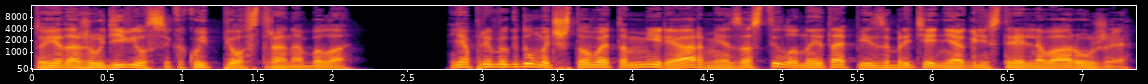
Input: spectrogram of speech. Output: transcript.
то я даже удивился, какой пестрой она была. Я привык думать, что в этом мире армия застыла на этапе изобретения огнестрельного оружия.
